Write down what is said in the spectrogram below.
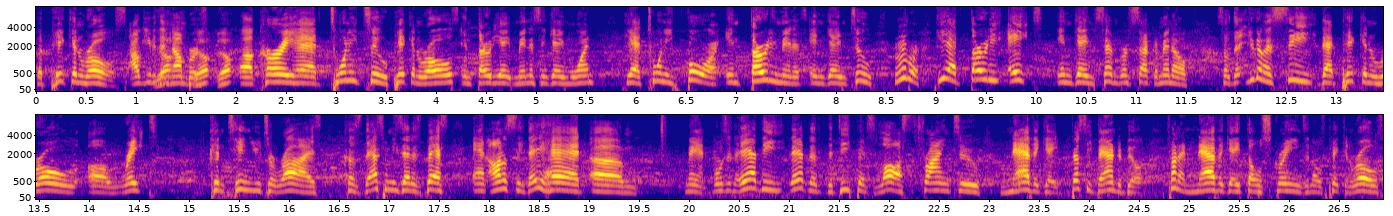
the pick and rolls. I'll give you the Yep, numbers. yep, yep. Uh, Curry had 22 pick and rolls in 38 minutes in game one. He had 24 in 30 minutes in game two. Remember, he had 38 in game seven versus Sacramento. So that you're going to see that pick and roll uh, rate continue to rise because that's when he's at his best. And honestly, they had. Um, Man, what was it? They had the they had the, the defense lost trying to navigate, especially Vanderbilt, trying to navigate those screens and those pick and rolls.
